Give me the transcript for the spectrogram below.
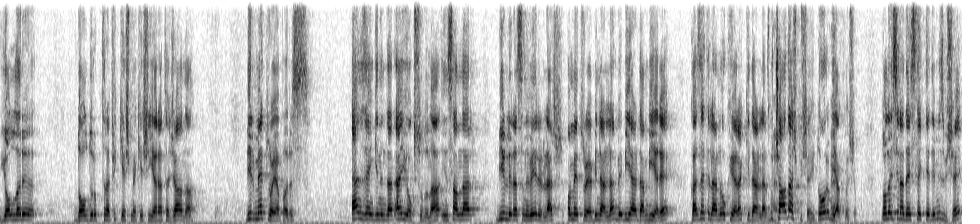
yolları doldurup trafik keşmekeşi yaratacağına bir metro yaparız. En zengininden en yoksuluna insanlar 1 lirasını verirler, o metroya binerler ve bir yerden bir yere gazetelerini okuyarak giderler. Bu çağdaş bir şey, doğru bir yaklaşım. Dolayısıyla desteklediğimiz bir şey.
